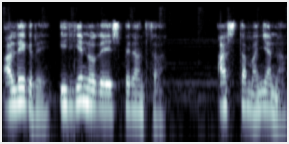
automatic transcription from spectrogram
alegre y lleno de esperanza. Hasta mañana.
